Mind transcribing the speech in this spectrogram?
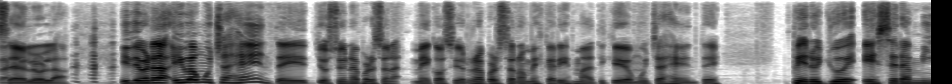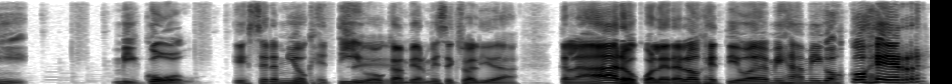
La- célula. Y de verdad, iba mucha gente. Yo soy una persona, me considero una persona muy carismática, iba mucha gente. Pero yo, ese era mi, mi goal. Ese era mi objetivo, Sí. cambiar mi sexualidad. Claro, ¿cuál era el objetivo de mis amigos? Coger.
